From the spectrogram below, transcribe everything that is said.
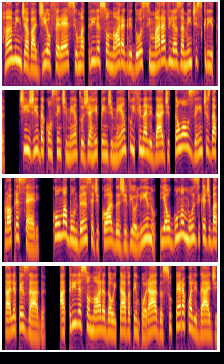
Ramin Javadi oferece uma trilha sonora agridoce maravilhosamente escrita, tingida com sentimentos de arrependimento e finalidade tão ausentes da própria série, com uma abundância de cordas de violino e alguma música de batalha pesada. A trilha sonora da oitava temporada supera a qualidade,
